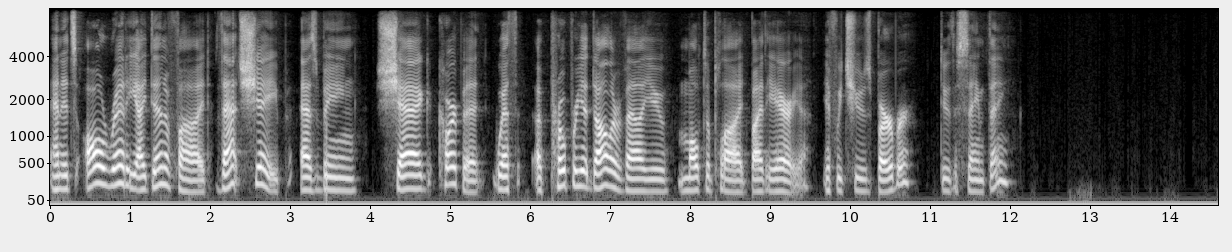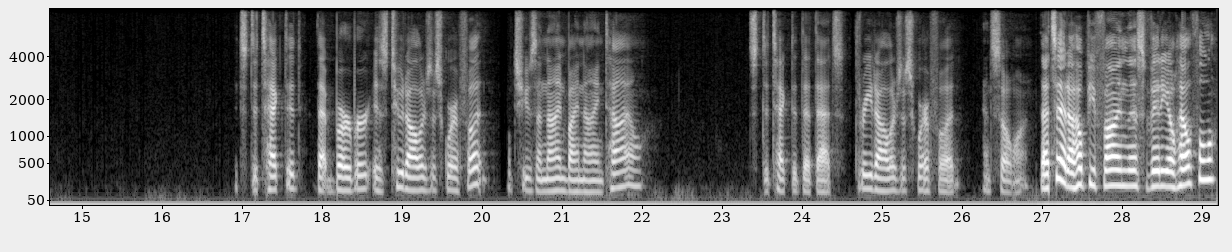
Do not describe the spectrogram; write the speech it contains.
and it's already identified that shape as being shag carpet with appropriate dollar value multiplied by the area. If we choose Berber, do the same thing. It's detected that Berber is $2 a square foot. We'll choose a 9 by 9 tile. It's detected that that's $3 a square foot and so on. That's it. I hope you find this video helpful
